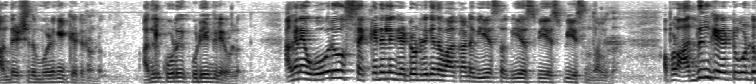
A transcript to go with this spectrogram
അന്തരീക്ഷത്തിൽ മുഴങ്ങി കേട്ടിട്ടുണ്ട്. അതിൽ കൂടുതൽ കൂടിയെങ്കിലേ ഉള്ളൂ. അങ്ങനെ ഓരോ സെക്കൻഡിലും കേട്ടുകൊണ്ടിരിക്കുന്ന വാക്കാണ് V S V S V S V S എന്നുള്ളത്. അപ്പോൾ അതും കേട്ടുകൊണ്ട്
